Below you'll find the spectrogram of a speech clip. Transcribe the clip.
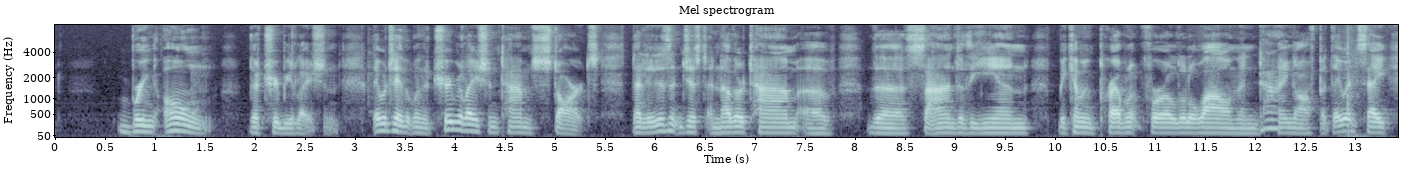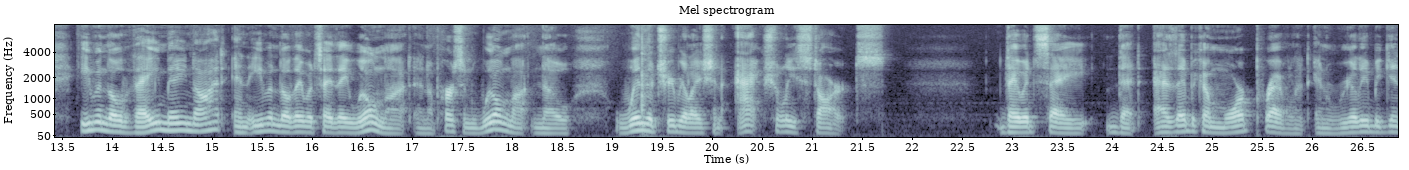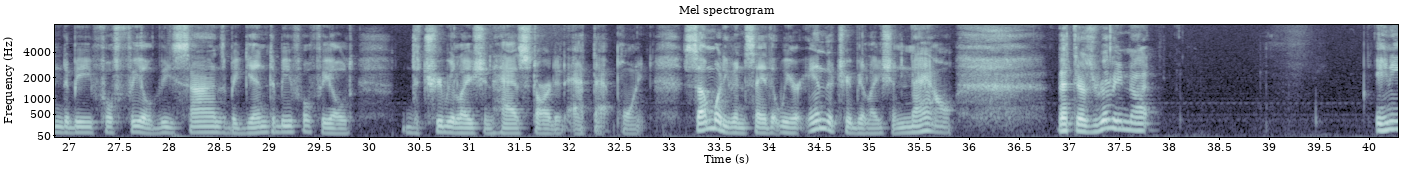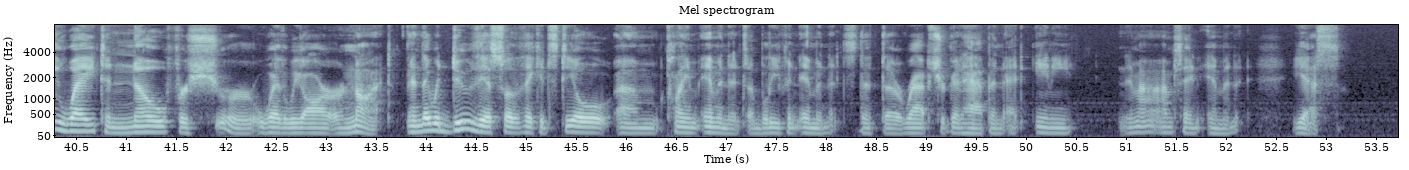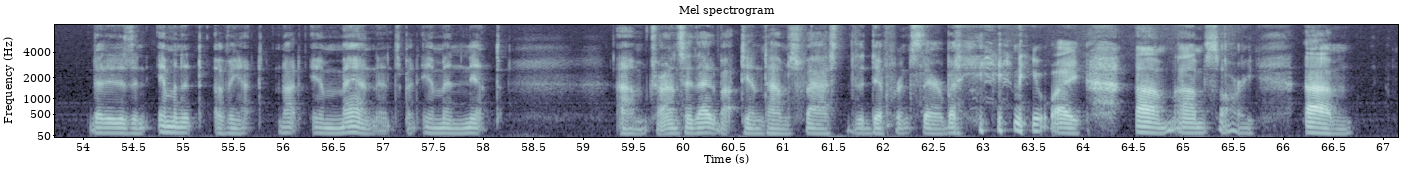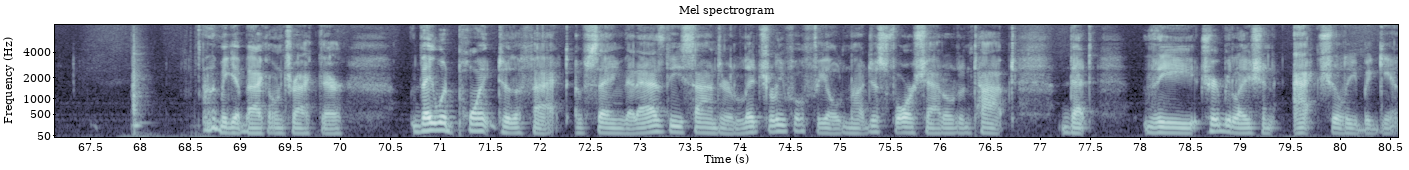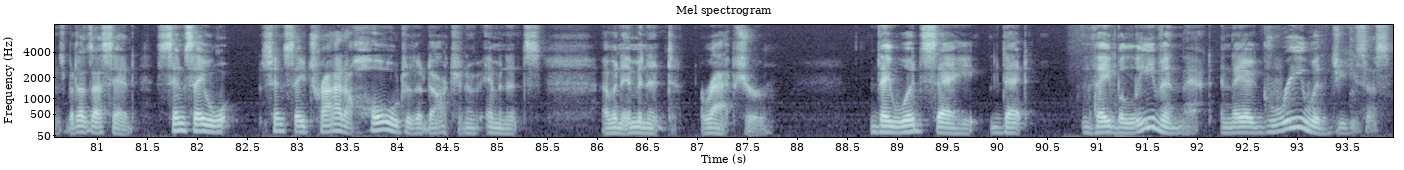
bring on the tribulation. They would say that when the tribulation time starts, that it isn't just another time of the signs of the end becoming prevalent for a little while and then dying off, but they would say even though they may not, and even though they would say they will not, and a person will not know when the tribulation actually starts, they would say that as they become more prevalent and really begin to be fulfilled, these signs begin to be fulfilled, the tribulation has started at that point. Some would even say that we are in the tribulation now, that there's really not any way to know for sure whether we are or not. And they would do this so that they could still um, claim imminence, a belief in imminence, that the rapture could happen at any. I, I'm saying imminent. Yes, that it is an imminent event, not immanent, but imminent. Um, try and say that about 10 times fast, the difference there. But anyway, um, I'm sorry. Um, let me get back on track there. They would point to the fact of saying that as these signs are literally fulfilled, not just foreshadowed and typed, that the tribulation actually begins. But as I said, since they since they try to hold to the doctrine of imminence, of an imminent rapture, they would say that they believe in that and they agree with Jesus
